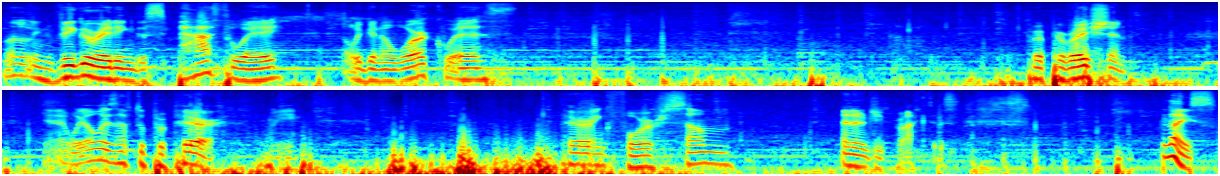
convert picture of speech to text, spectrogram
Little invigorating this pathway that we're gonna work with. Preparation. Yeah we always have to prepare preparing for some energy practice Nice.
